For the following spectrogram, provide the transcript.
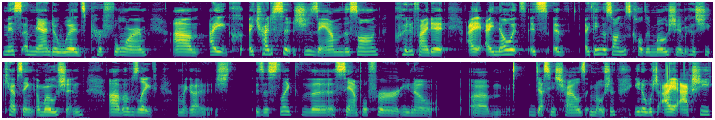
Miss Amanda Woods perform. Um, I I tried to Shazam the song, couldn't find it. I I know it's it's. I think the song is called Emotion because she kept saying emotion. Um, I was like, oh my god, is this like the sample for you know um, Destiny's Child's Emotion, you know, which I actually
